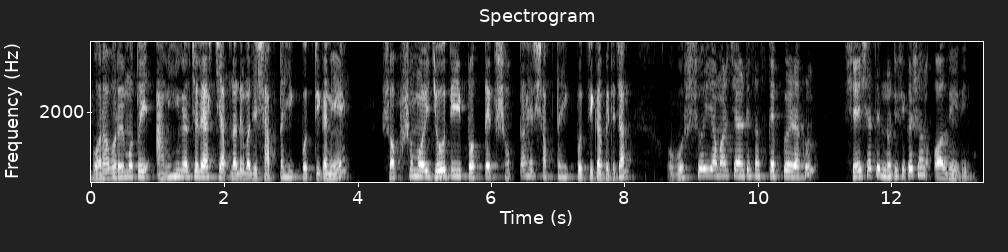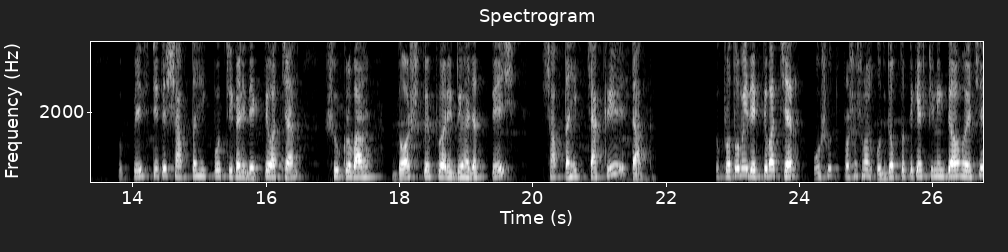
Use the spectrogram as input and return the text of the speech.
বরাবরের মতোই আমি হিমেল চলে আসছি আপনাদের মাঝে সাপ্তাহিক পত্রিকা নিয়ে। সবসময় যদি প্রত্যেক সপ্তাহের সাপ্তাহিক পত্রিকা পেতে চান, অবশ্যই আমার চ্যানেলটি সাবস্ক্রাইব করে রাখুন। সেই সাথে নোটিফিকেশন অল দিয়ে দিন। তো পেজটিতে সাপ্তাহিক পত্রিকাটি দেখতে পাচ্ছেন, শুক্রবার দশ ফেব্রুয়ারি দুই হাজার তেইশ, সাপ্তাহিক চাকরির ডাক। তো প্রথমেই দেখতে পাচ্ছেন, ওষুধ প্রশাসন অধিদপ্তর থেকে একটি নিক দেওয়া হয়েছে।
